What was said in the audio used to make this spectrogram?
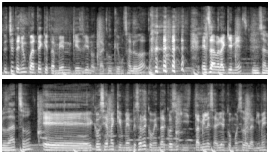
De hecho, tenía un cuate que también, que es bien otaku, que un saludo. Él sabrá quién es. un saludazo. Eh, ¿Cómo se llama? Que me empezó a recomendar cosas y también le sabía como eso del anime.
